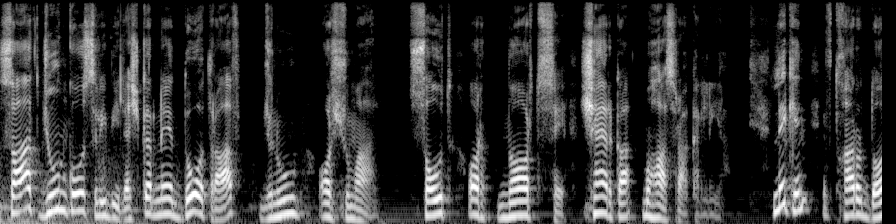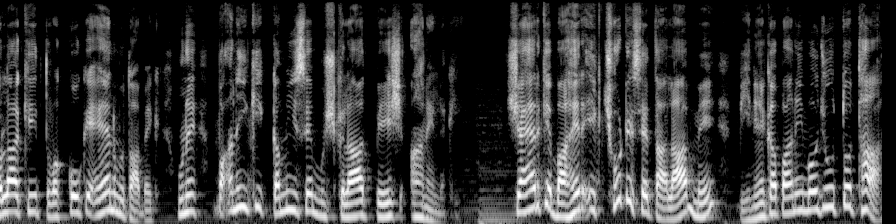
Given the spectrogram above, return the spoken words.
سات جون کو سلیبی لشکر نے دو اطراف، جنوب اور شمال، ساؤتھ اور نارتھ سے شہر کا محاصرہ کر لیا۔ لیکن افتخار الدولہ کی توقع کے عین مطابق انہیں پانی کی کمی سے مشکلات پیش آنے لگی۔ شہر کے باہر ایک چھوٹے سے تالاب میں پینے کا پانی موجود تو تھا،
